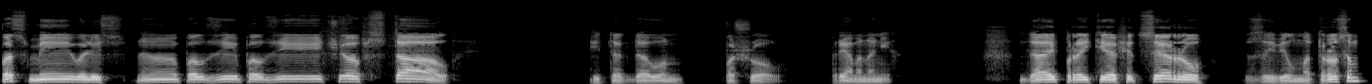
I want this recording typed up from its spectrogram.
посмеивались. «Ну, ползи, ползи, чё встал?» И тогда он пошел прямо на них. — Дай пройти офицеру, — заявил матросам,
